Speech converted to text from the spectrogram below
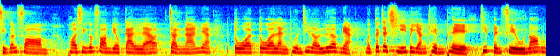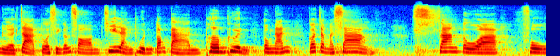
single form พอ single form เดียวกันแล้ว จากนั้นเนี่ยตัวตัวแหล่งทุนที่เราเลือกเนี่ยมันก็จะชี้ไปยังเทมเพลตที่เป็นฟิลนอกเหนือจากตัว single form ที่แหล่งทุนต้องการเพิ่มขึ้น ตรงนั้นก็จะมาสร้าง สร้างตัวฟูล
